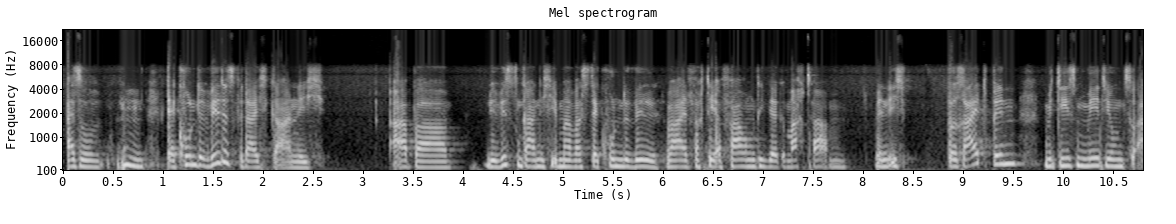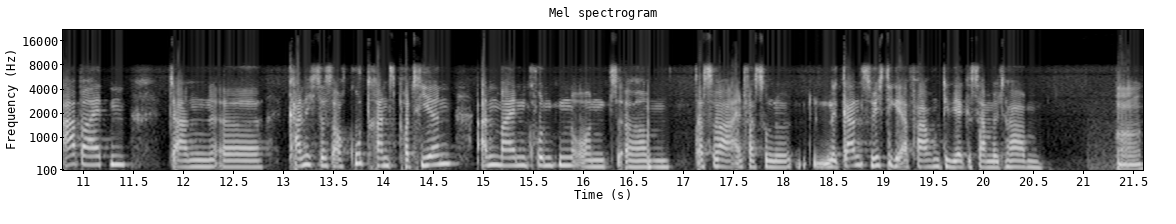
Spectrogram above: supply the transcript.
also hm, der Kunde will das vielleicht gar nicht, aber wir wissen gar nicht immer, was der Kunde will. War einfach die Erfahrung, die wir gemacht haben. Wenn ich bereit bin, mit diesem Medium zu arbeiten, dann äh, kann ich das auch gut transportieren an meinen Kunden. Und ähm, das war einfach so eine, eine ganz wichtige Erfahrung, die wir gesammelt haben. Mhm.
